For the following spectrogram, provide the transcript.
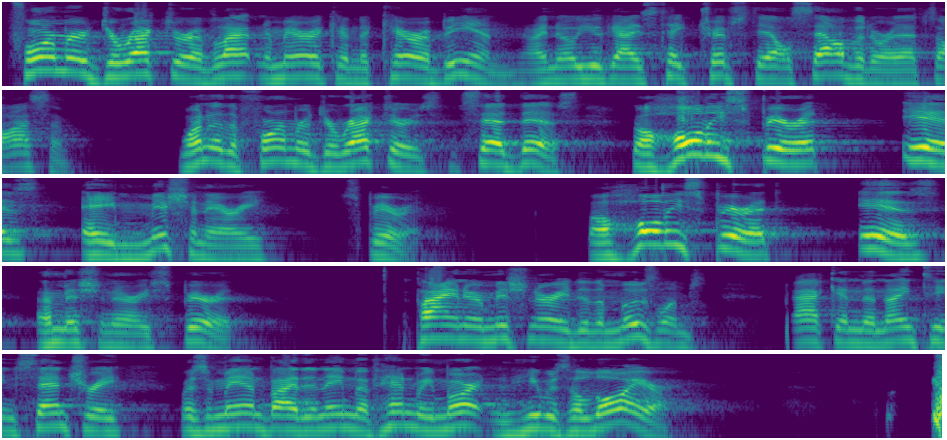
Former director of Latin America and the Caribbean. I know you guys take trips to El Salvador. That's awesome. One of the former directors said this The Holy Spirit is a missionary spirit. The Holy Spirit is a missionary spirit. Pioneer missionary to the Muslims back in the 19th century was a man by the name of Henry Martyn. He was a lawyer,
